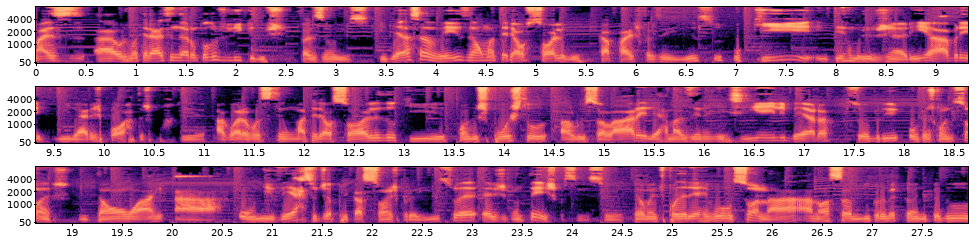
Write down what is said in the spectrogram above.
mas ah, os materiais ainda eram todos líquidos que faziam isso. E dessa vez é um material sólido capaz de fazer isso, o que, em termos de engenharia, abre milhares de portas, porque agora você tem um material sólido que, quando exposto à luz solar, ele armazena energia e libera sobre outras condições. Então, a, a, o universo de aplicações para isso é, é gigantesco. Assim, isso realmente poderia revolucionar a nossa micromecânica do,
